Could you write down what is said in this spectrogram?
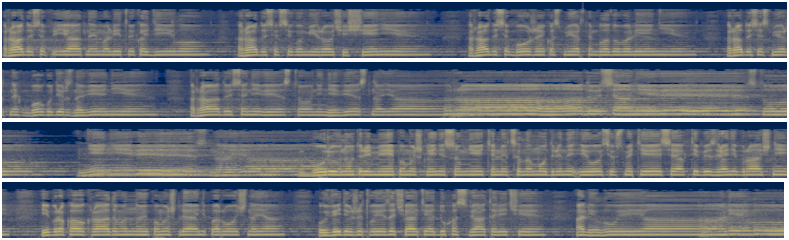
Радуйся, приятные молитвы кадило. Радуйся всего мира очищение. Радуйся, Божие, ко смертным благоволение. Радуйся, смертных Богу дерзновение. Радуйся, невеста, не невестная. Радуйся, невесту, не невестная. Бурю внутрь имея помышлений сомнительных, целомудренный Иосиф, смятейся, к тебе зря не брачней, и брака украдованную помышляя непорочная. Увидев же твое зачатие от Духа Свята рече, Аллилуйя, Аллилуйя,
